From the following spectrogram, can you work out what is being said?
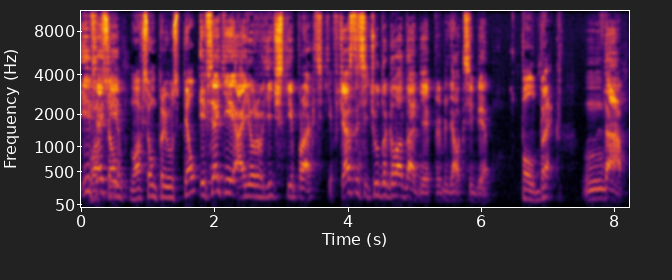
и Во всякие всем, во всем преуспел. и всякие аюрведические практики. В частности, чудо голодания применял к себе. Пол Брэк. Да,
